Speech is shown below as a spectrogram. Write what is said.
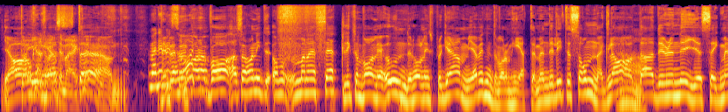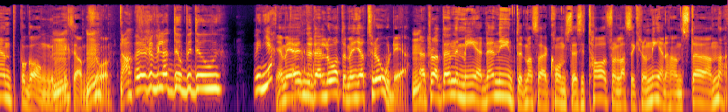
Ja, inga stön. Men det Det behöver bara vara, alltså har ni inte, om man har sett liksom vanliga underhållningsprogram, jag vet inte vad de heter, men det är lite sådana, glada, det är en nya segment på gång. Liksom, så. Ja. Du vill ha Doobidoo-vinjett? Ja, men jag vet inte hur den låter, men jag tror det. Mm. Jag tror att den är mer, den är ju inte en massa konstiga citat från Lasse Kronér när han stönar.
